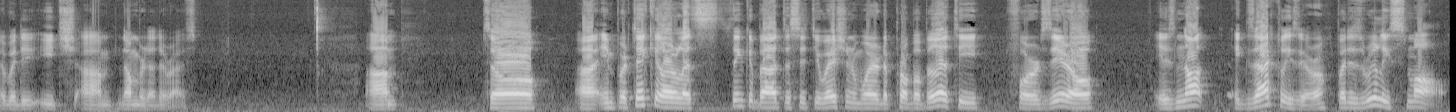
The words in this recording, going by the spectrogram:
uh, with each um, number that arrives. Um, so uh, in particular, let's think about the situation where the probability for zero is not exactly zero, but is really small.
